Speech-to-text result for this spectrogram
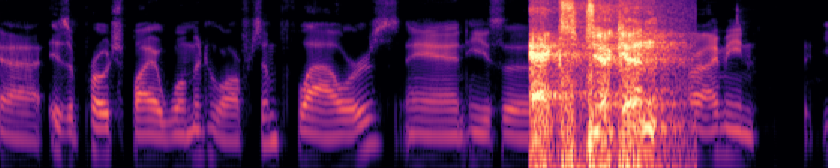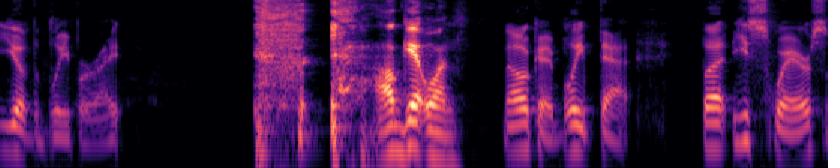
uh, is approached by a woman who offers him flowers, and he's a. Ex chicken. I mean, you have the bleeper, right? I'll get one. Okay, bleep that. But he swears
